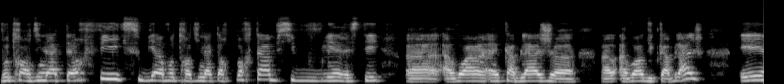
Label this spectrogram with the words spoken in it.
votre ordinateur fixe ou bien votre ordinateur portable si vous voulez rester euh, avoir un câblage, euh, avoir du câblage. Et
